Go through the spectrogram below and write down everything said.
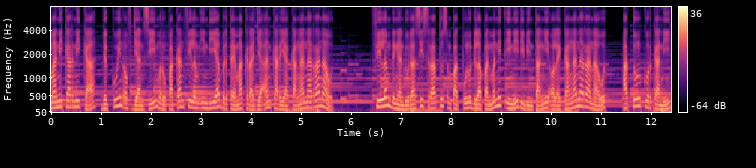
Manikarnika, The Queen of Jhansi merupakan film India bertema kerajaan karya Kangana Ranaut. Film dengan durasi 148 menit ini dibintangi oleh Kangana Ranaut, Atul Kurkani,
